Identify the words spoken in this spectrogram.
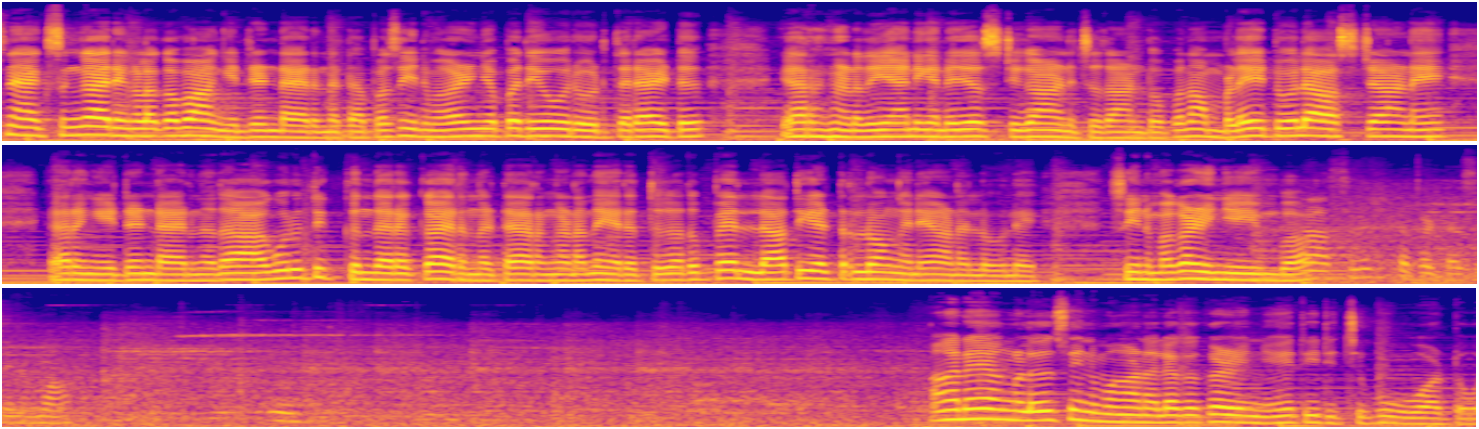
സ്നാക്സും കാര്യങ്ങളൊക്കെ വാങ്ങിയിട്ടുണ്ടായിരുന്നു കേട്ടോ അപ്പോൾ സിനിമ കഴിഞ്ഞപ്പോൾ അതേ ഓരോരുത്തരായിട്ട് ഇറങ്ങണത് ഞാനിങ്ങനെ ജസ്റ്റ് കാണിച്ചതാണ് കേട്ടോ അപ്പോൾ നമ്മൾ ഏറ്റവും ലാസ്റ്റാണ് ഇറങ്ങിയിട്ടുണ്ടായിരുന്നത്. ആകെ ഒരു തിക്കും തിരക്കായിരുന്നു കേട്ടോ ഇറങ്ങണ നേരത്ത്. അതിപ്പോൾ എല്ലാ തിയേറ്ററിലും അങ്ങനെയാണല്ലോ അല്ലേ? സിനിമ കഴിഞ്ഞ് കഴിയുമ്പോൾ ഇഷ്ടപ്പെട്ട സിനിമ? അങ്ങനെ ഞങ്ങൾ സിനിമ കാണലൊക്കെ കഴിഞ്ഞ് തിരിച്ച് പോവാട്ടോ.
